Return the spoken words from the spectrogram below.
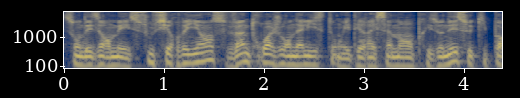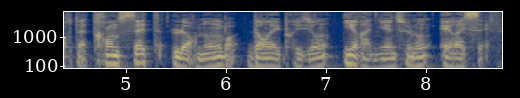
sont désormais sous surveillance. 23 journalistes ont été récemment emprisonnés, ce qui porte à 37 leur nombre dans les prisons iraniennes selon RSF.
